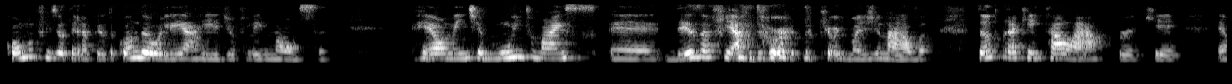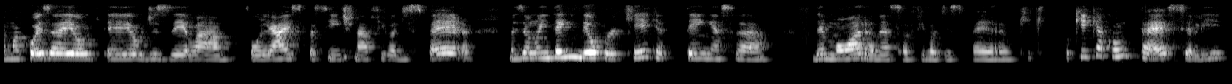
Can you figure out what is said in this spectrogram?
como fisioterapeuta, quando eu olhei a rede, eu falei, nossa, realmente é muito mais é, desafiador do que eu imaginava, tanto para quem está lá, porque é uma coisa eu, eu dizer lá, olhar esse paciente na fila de espera, mas eu não entender o porquê que tem essa demora nessa fila de espera, o que, o que, que acontece ali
